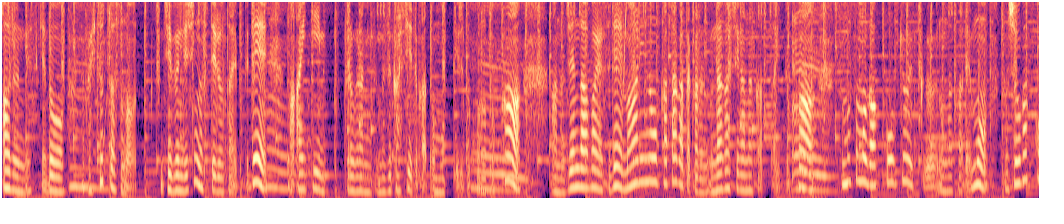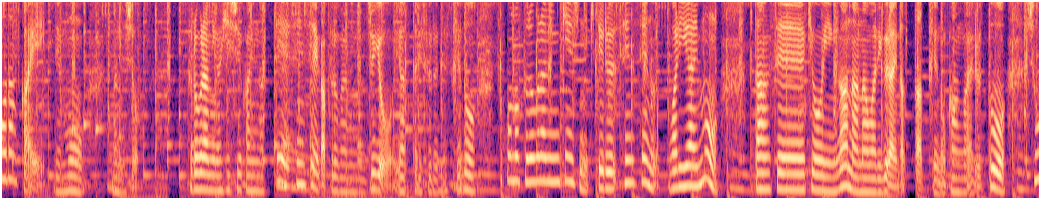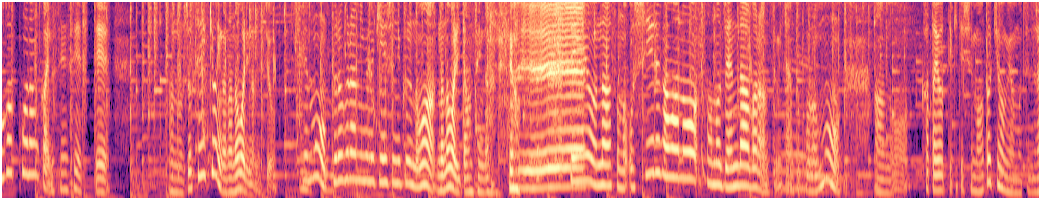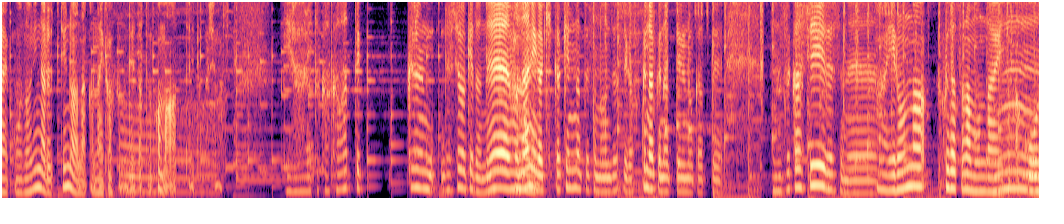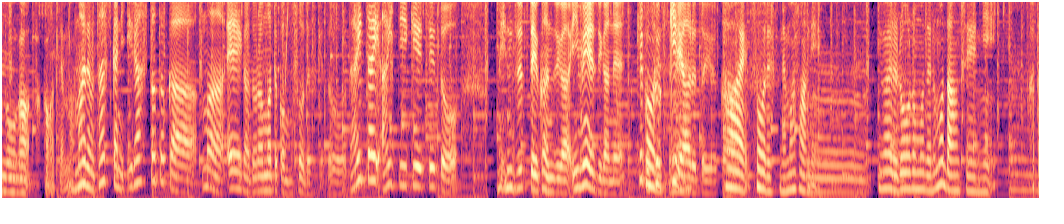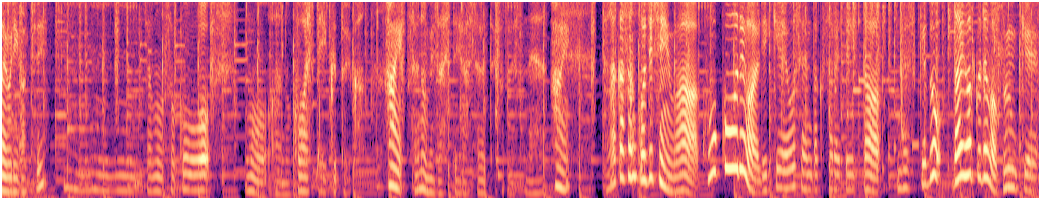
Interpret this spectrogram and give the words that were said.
あるんですけど、うん。なんか一つはその自分自身のステレオタイプで、うん。まあ、IT プログラミング難しいとかと思っているところとか、あのジェンダーバイアスで周りの方々からの促しがなかったりとか、うん。そもそも学校教育の中でもその小学校段階でも何でしょうプログラミングが必修化になって先生がプログラミングの授業をやったりするんですけどそこのプログラミング研修に来てる先生の割合も男性教員が7割ぐらいだったっていうのを考えると小学校段階の先生ってあの女性教員が7割なんですよ。でもプログラミングの研修に来るのは7割男性になるんですよ。っていうようなその教える側のそのジェンダーバランスみたいなところもあの偏ってきてしまうと興味を持ちづらい構造になるっていうのはなんか内閣府のデータとかもあったりとかしますね。いろいろと関わってくるんでしょうけどね、もうはい何がきっかけになってその女子が少なくなっているのかって難しいですね。はい、いろんな複雑な問題とか構造が関わってます。まあでも確かにイラストとか、まあ、映画ドラマとかもそうですけど大体 IT 系っていうとメンズっていう感じがイメージがね結構くっきりあるというかはい、そうですね。まさに、うんいわゆるロールモデルも男性にうん偏りがち？うんうんうんじゃあもうそこをもうあの壊していくというかはい、そういうのを目指していらっしゃるということですね。はい、田中さんご自身は高校では理系を選択されていたんですけど大学では文系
